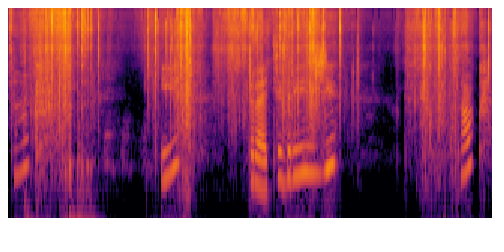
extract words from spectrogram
Так. І треті дріжджі. Так.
